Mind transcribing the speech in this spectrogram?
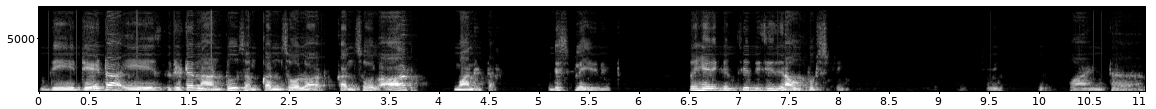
the data is written onto some console or console or monitor display unit. So here you can see this is an output stream. Pointer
